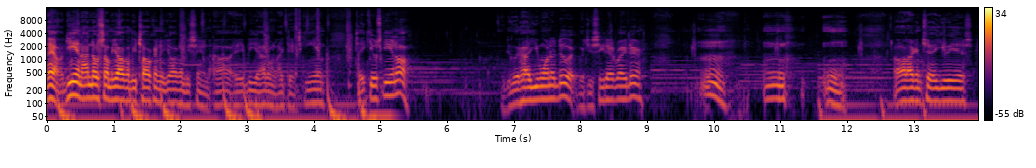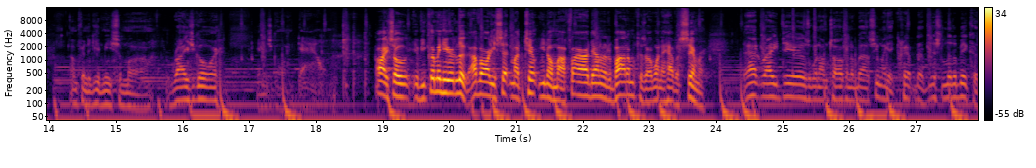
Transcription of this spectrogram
Now, again, I know some of y'all gonna be talking and y'all gonna be saying, uh, AB, I don't like that skin. Take your skin off. Do it how you wanna do it. But you see that right there? Mm, mm, mm. All I can tell you is, I'm finna get me some uh, rice going, and it's going down. All right, so if you come in here, look, I've already set my temp, you know, my fire down at the bottom because I want to have a simmer. That right there is what I'm talking about. See, like it crept up just a little bit because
